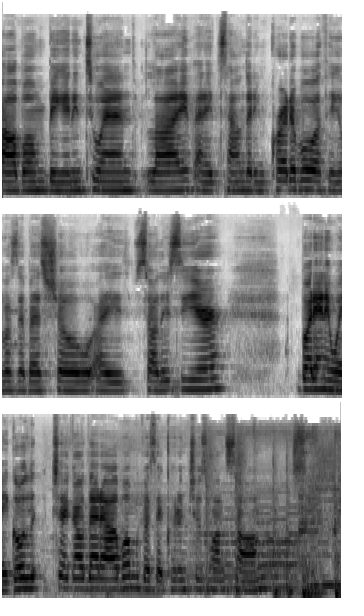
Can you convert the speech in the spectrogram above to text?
album beginning to end live, and it sounded incredible. I think it was the best show I saw this year. But anyway, go check out that album because I couldn't choose one song.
